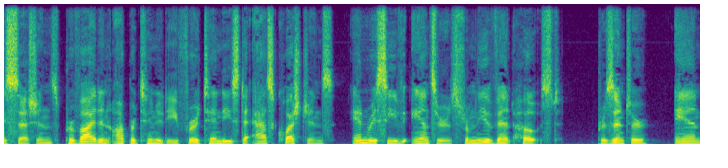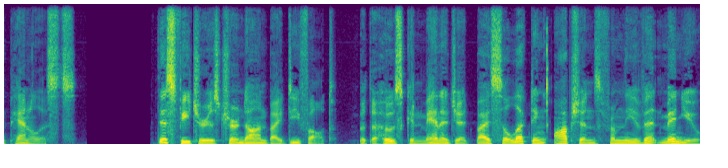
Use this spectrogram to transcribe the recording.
sessions provide an opportunity for attendees to ask questions and receive answers from the event host, presenter, and panelists. This feature is turned on by default, but the host can manage it by selecting options from the event menu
